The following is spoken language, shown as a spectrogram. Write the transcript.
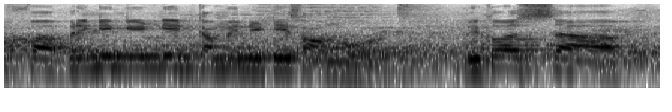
of uh, bringing Indian communities on board because. Uh,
